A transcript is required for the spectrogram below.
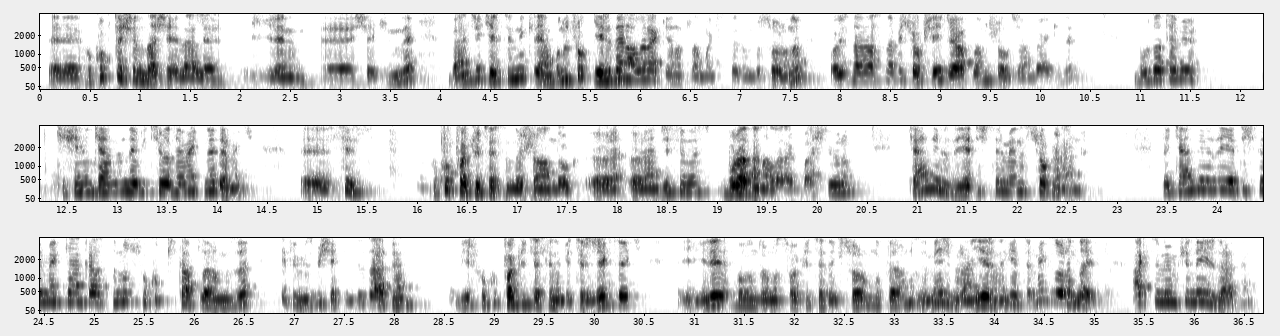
E, hukuk dışında şeylerle ilgilenin e, şeklinde. Bence kesinlikle yani bunu çok geriden alarak yanıtlamak istedim bu sorunu. O yüzden aslında birçok şeyi cevaplamış olacağım belki de. Burada tabii kişinin kendinde bitiyor demek ne demek? E, siz hukuk fakültesinde şu anda öğrencisiniz. Buradan alarak başlıyorum. Kendinizi yetiştirmeniz çok önemli. Ve kendinizi yetiştirmekten kastımız hukuk kitaplarımızı hepimiz bir şekilde zaten bir hukuk fakültesini bitireceksek ilgili bulunduğumuz fakültedeki sorumluluklarımızı mecburen yerine getirmek zorundayız. Aksi mümkün değil zaten.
